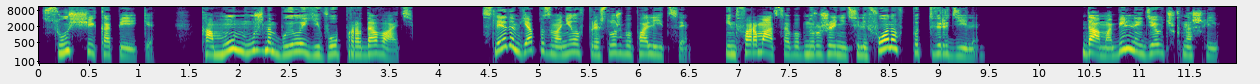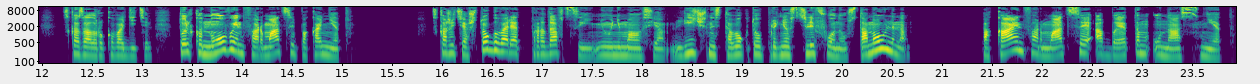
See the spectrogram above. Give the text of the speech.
Сущие копейки. Кому нужно было его продавать? Следом я позвонила в пресс-службу полиции. Информацию об обнаружении телефонов подтвердили. «Да, мобильные девочек нашли», — сказал руководитель. «Только новой информации пока нет». «Скажите, а что говорят продавцы?» — не унималась я. «Личность того, кто принес телефоны, установлена?» «Пока информации об этом у нас нет»,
